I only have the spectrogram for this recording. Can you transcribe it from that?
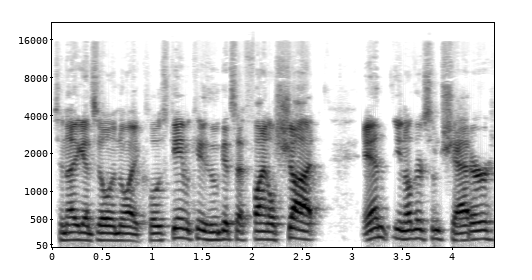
tonight against illinois close game okay who gets that final shot and you know there's some chatter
